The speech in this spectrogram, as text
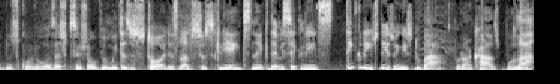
dos Coroas, acho que você já ouviu muitas histórias lá dos seus clientes, né? Que devem ser clientes. Tem cliente desde o início do bar, por um acaso, por lá?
